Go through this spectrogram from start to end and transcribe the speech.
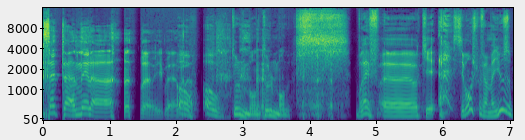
Cette année-là, bah oui, bah, Oh, voilà. oh, tout le monde, tout le monde. Bref, euh, ok. C'est bon, je peux faire ma news?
